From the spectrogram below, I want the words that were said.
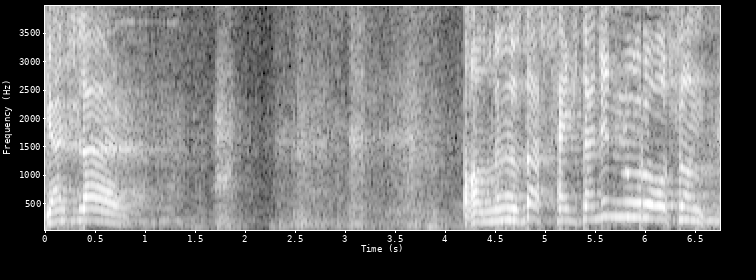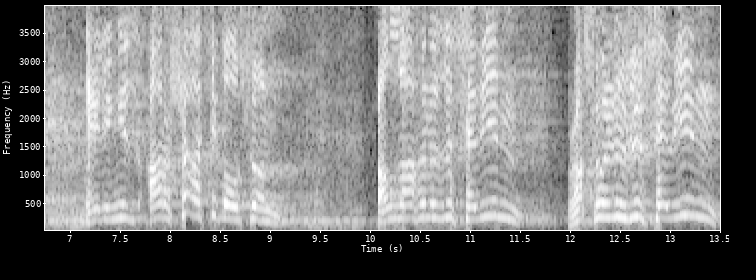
Gençler alnınızda secdenin nuru olsun. Eliniz arşa açık olsun. Allah'ınızı sevin, Resulünüzü sevin,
